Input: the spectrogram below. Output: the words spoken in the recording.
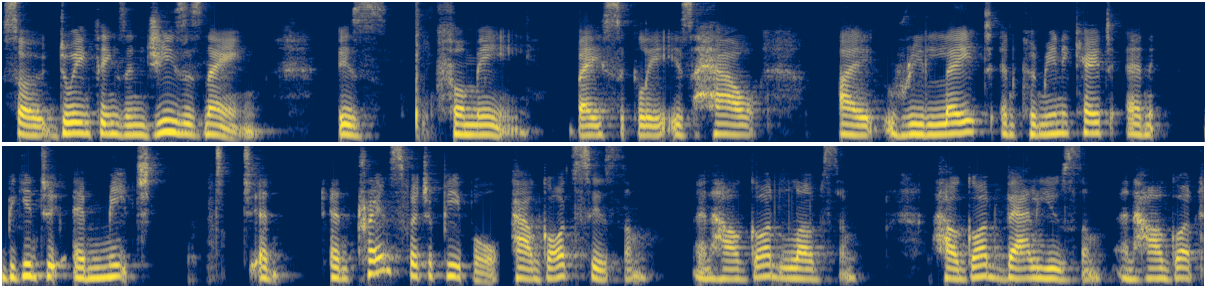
So doing things in Jesus' name is for me basically is how I relate and communicate and begin to emit and, and transfer to people how God sees them and how God loves them, how God values them, and how God.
